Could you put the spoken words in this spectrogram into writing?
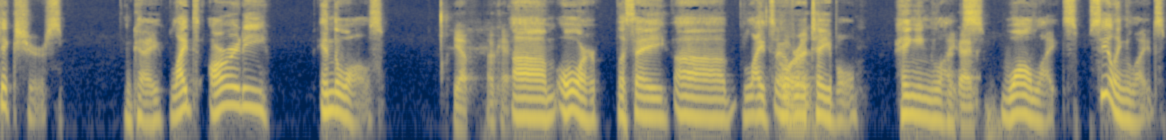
fixtures, okay, lights already in the walls, Yep. Okay. um, or let's say uh, lights over a table, hanging lights, wall lights, ceiling lights.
